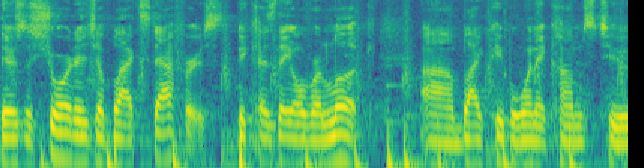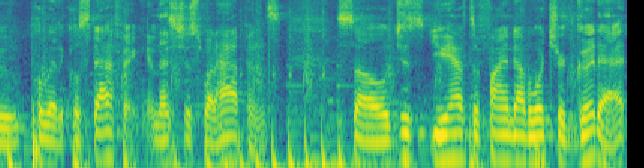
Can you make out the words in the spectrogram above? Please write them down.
there's a shortage of black staffers because they overlook um, black people when it comes to political staffing, and that's just what happens. So just you have to find out what you're good at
